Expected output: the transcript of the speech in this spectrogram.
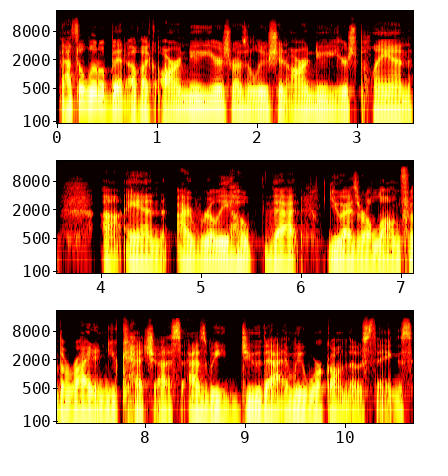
that's a little bit of like our New Year's resolution, our New Year's plan. Uh, and I really hope that you guys are along for the ride and you catch us as we do that and we work on those things.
